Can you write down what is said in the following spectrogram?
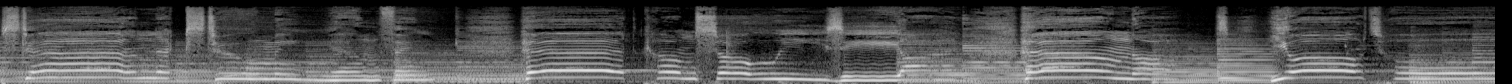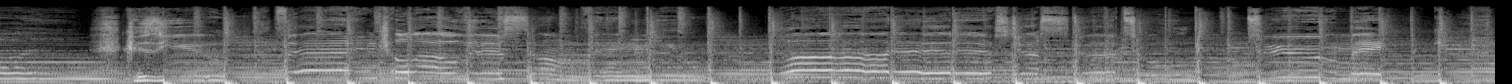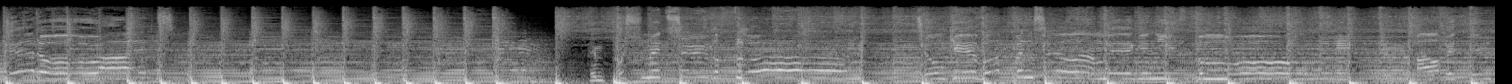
Stand next to me and think it comes so easy. I am not your toy. Cause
